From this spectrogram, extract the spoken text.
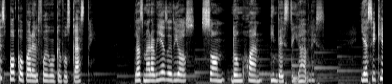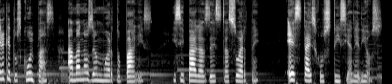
es poco para el fuego que buscaste. Las maravillas de Dios son, don Juan, investigables. Y así quiere que tus culpas a manos de un muerto pagues. Y si pagas de esta suerte, esta es justicia de Dios.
